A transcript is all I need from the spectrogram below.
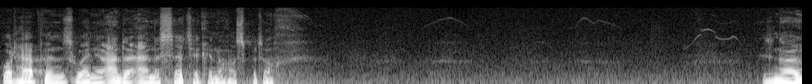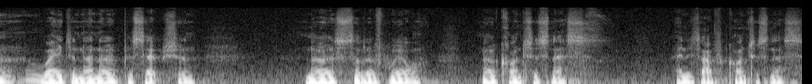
What happens when you're under anesthetic in a hospital? There's no Vedana, no perception, no sort of will, no consciousness, any type of consciousness.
